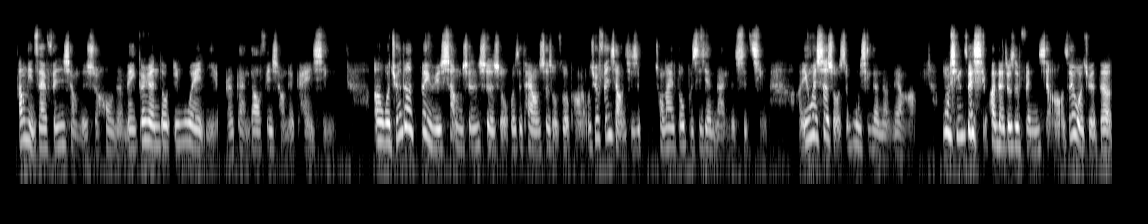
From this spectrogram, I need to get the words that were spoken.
当你在分享的时候呢，每个人都因为你而感到非常的开心。呃，我觉得对于上升射手或是太阳射手座的朋友，我觉得分享其实从来都不是件难的事情，因为射手是木星的能量啊，木星最喜欢的就是分享哦，所以我觉得，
